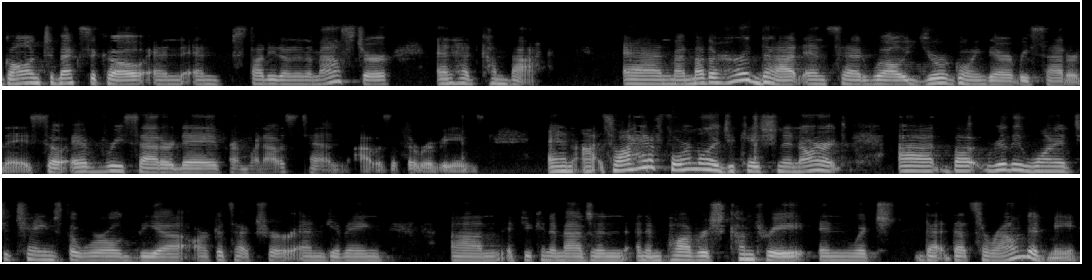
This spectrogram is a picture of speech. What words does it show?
gone to Mexico and, and studied under the master and had come back. And my mother heard that and said, Well, you're going there every Saturday. So every Saturday from when I was 10, I was at the ravines. And I, so I had a formal education in art, uh, but really wanted to change the world via architecture and giving um, if you can imagine an impoverished country in which that that surrounded me,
